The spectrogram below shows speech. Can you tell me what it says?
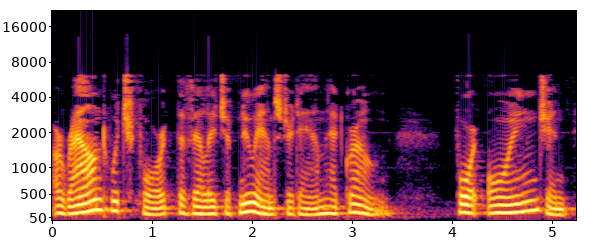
around which fort the village of New Amsterdam had grown. Fort Orange and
